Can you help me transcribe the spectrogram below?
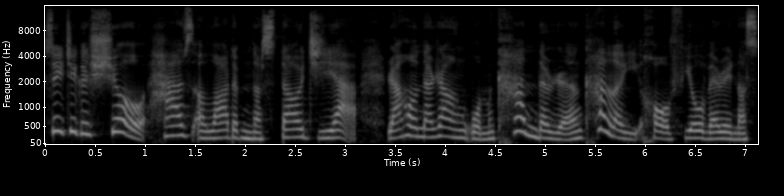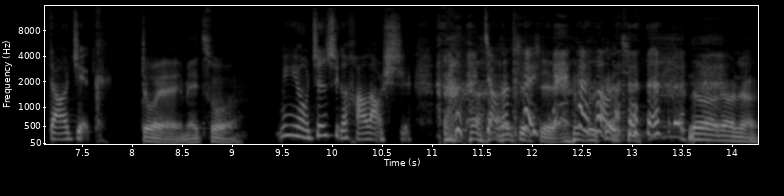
所以这个 show has a lot of nostalgia，然后呢，让我们看的人看了以后 feel very nostalgic。对，没错。 哎呦，真是个好老师，讲的太谢谢，太好了不客气。No, no, no.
